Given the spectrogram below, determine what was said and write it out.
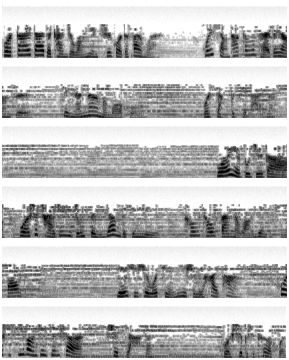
我呆呆的看着王艳吃过的饭碗，回想他刚才的样子，竟然那么模糊，我想不起来了。我也不知道我是揣着一种怎样的心理偷偷翻了王艳的皮包的。也许是我潜意识里害怕，或是希望这件事儿是假的。我是不是特混？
